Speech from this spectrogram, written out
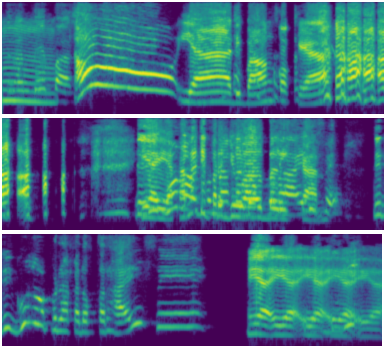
dengan Hmm. bebas. Oh, ya di Bangkok ya. Iya, iya, gua karena diperjualbelikan. Jadi gue nggak pernah ke dokter HIV. Iya, iya, iya, iya, iya.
